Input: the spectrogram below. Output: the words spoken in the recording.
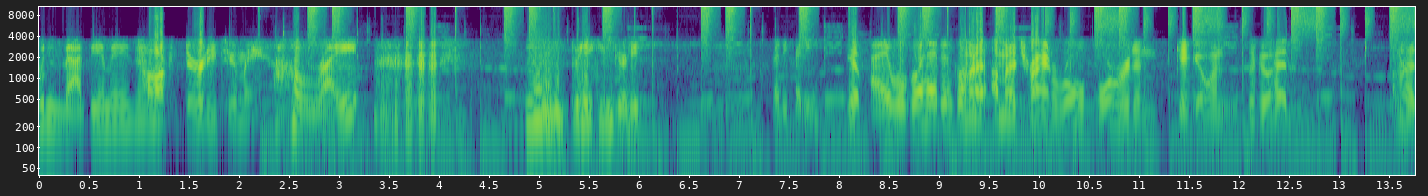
Wouldn't that be amazing? talk dirty to me. All right. Mm, bacon grease. Ready, ready? Yep. I will go ahead and go. I'm gonna I'm gonna try and roll forward and get going. So go ahead. I'm gonna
